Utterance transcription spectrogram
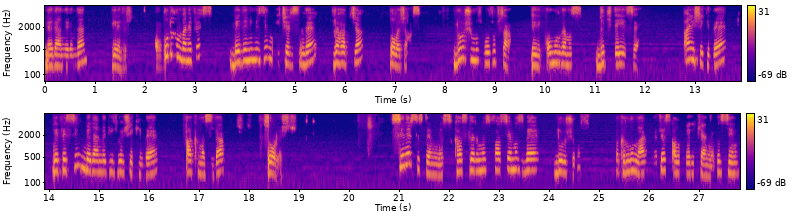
nedenlerinden biridir. Bu durumda nefes bedenimizin içerisinde rahatça dolaşamaz. Duruşumuz bozuksa, dedik omurgamız dik değilse, aynı şekilde nefesin bedende düzgün şekilde akması da zorlaşır. Sinir sistemimiz, kaslarımız, fasyamız ve duruşumuz. Bakın bunlar nefes alıp verirken nefesin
